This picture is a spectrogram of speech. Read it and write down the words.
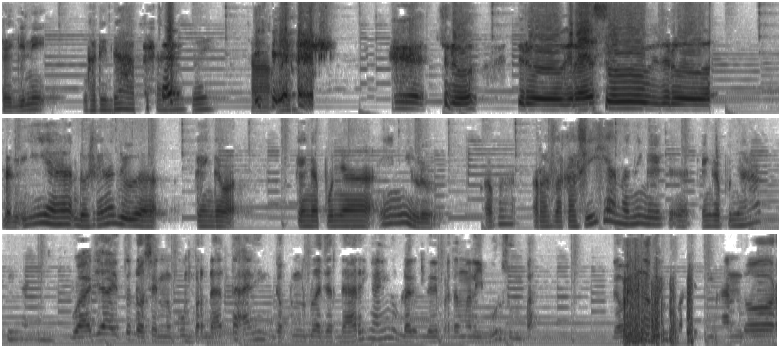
Kayak gini nggak didapet anjing cuy caur seru seru ngeresum seru dan iya dosennya juga kayak nggak kayak nggak punya ini loh. Apa rasa kasihan anjing kayak kayak nggak punya hati anjing. gua aja itu dosen hukum perdata ini nggak pernah belajar daring ini dari, dari pertama libur sumpah. Gawainya nggak pernah di kantor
